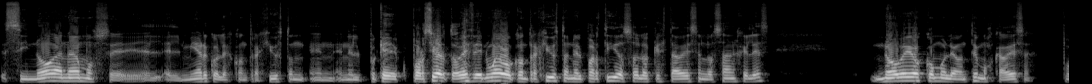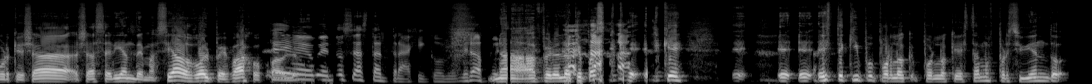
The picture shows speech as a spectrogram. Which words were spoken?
si no ganamos el, miércoles contra Houston en, en, el. Porque, por cierto, es de nuevo contra Houston el partido, solo que esta vez en Los Ángeles. No veo cómo levantemos cabeza. Porque ya, ya serían demasiados golpes bajos, Pablo. Eh, no seas tan trágico. Mira, pues. No, pero lo que pasa es que, eh, eh, este equipo, por lo que, por lo que estamos percibiendo,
